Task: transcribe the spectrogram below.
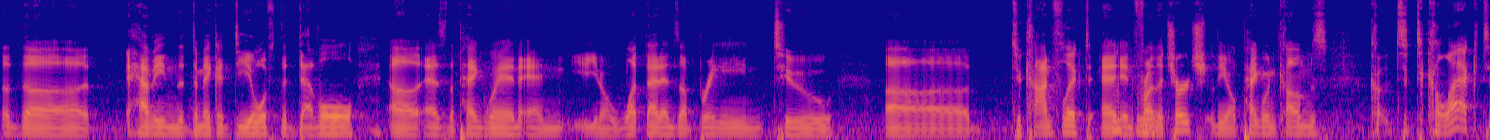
the having the, to make a deal with the devil uh, as the penguin, and you know what that ends up bringing to uh, to conflict a- in front of the church. You know, Penguin comes co- to, to collect,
